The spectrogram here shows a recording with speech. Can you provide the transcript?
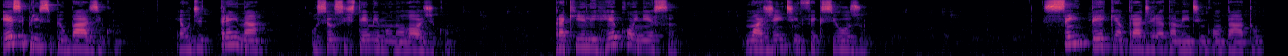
Esse princípio básico é o de treinar o seu sistema imunológico para que ele reconheça um agente infeccioso sem ter que entrar diretamente em contato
